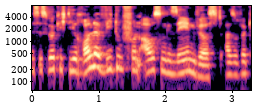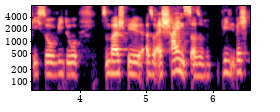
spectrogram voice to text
Es ist wirklich die Rolle, wie du von außen gesehen wirst. Also wirklich so, wie du zum Beispiel, also erscheinst, also wie, welche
